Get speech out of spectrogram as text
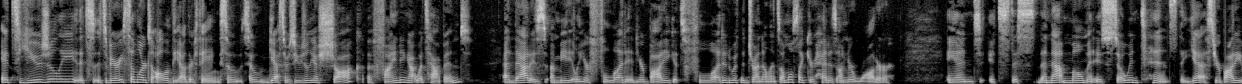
It's usually it's it's very similar to all of the other things. So so yes, there's usually a shock of finding out what's happened and that is immediately you're flooded. Your body gets flooded with adrenaline. It's almost like your head is underwater. And it's this, and that moment is so intense that yes, your body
